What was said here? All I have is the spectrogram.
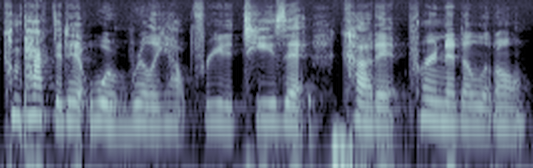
compacted, it will really help for you to tease it, cut it, prune it a little,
